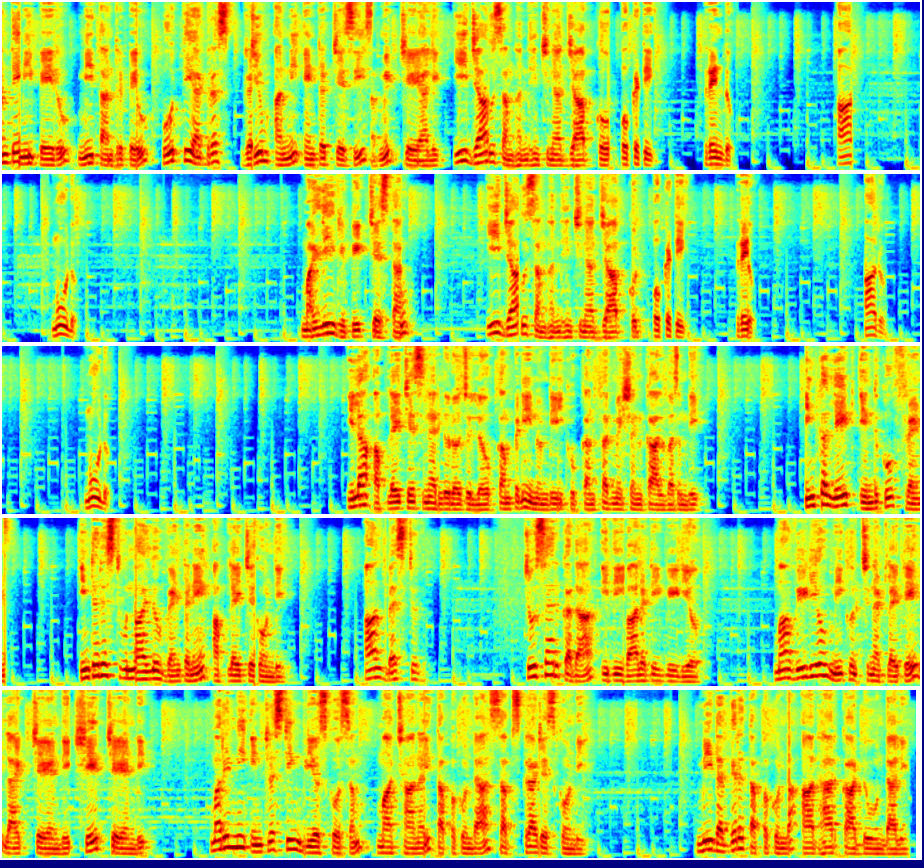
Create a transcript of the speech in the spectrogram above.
అంటే మీ పేరు మీ తండ్రి పేరు పూర్తి అడ్రస్ రెజ్యూమ్ అన్ని ఎంటర్ చేసి సబ్మిట్ చేయాలి. ఈ జాబ్ సంబంధించిన జాబ్ కోడ్ ఒకటి రెండు ఆరు మూడు. మళ్ళీ రిపీట్ చేస్తాను. ఈ జాబ్కు సంబంధించిన జాబ్ కోడ్ ఒకటి రెండు ఆరు మూడు. ఇలా అప్లై చేసిన రెండు రోజుల్లో కంపెనీ నుండి మీకు కన్ఫర్మేషన్ కాల్ వస్తుంది. ఇంకా లేట్ ఎందుకు ఫ్రెండ్స్? ఇంటరెస్ట్ ఉన్న వాళ్ళు వెంటనే అప్లై చేసుకోండి. All best. చూశారు కదా ఇది వాలటి వీడియో. మా వీడియో మీకు నచ్చినట్లయితే లైక్ చేయండి షేర్ చేయండి. మరిన్ని ఇంట్రెస్టింగ్ వీడియోస్ కోసం మా ఛానల్ తప్పకుండా సబ్స్క్రైబ్ చేసుకోండి. మీ దగ్గర తప్పకుండా ఆధార్ కార్డు ఉండాలి.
